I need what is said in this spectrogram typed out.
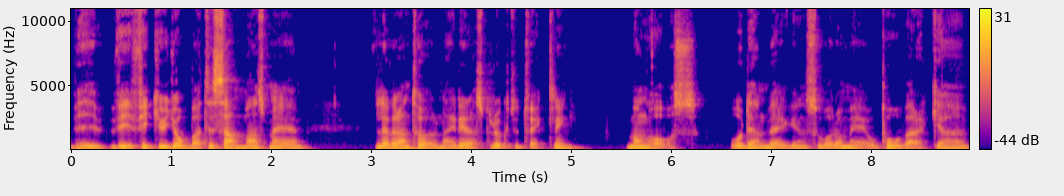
Vi, vi fick ju jobba tillsammans med leverantörerna i deras produktutveckling, många av oss. Och den vägen så var de med och påverka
